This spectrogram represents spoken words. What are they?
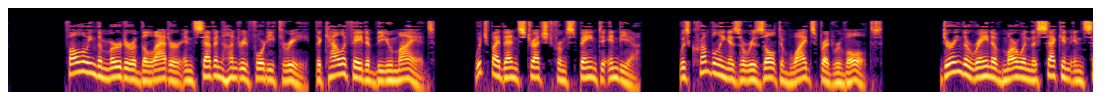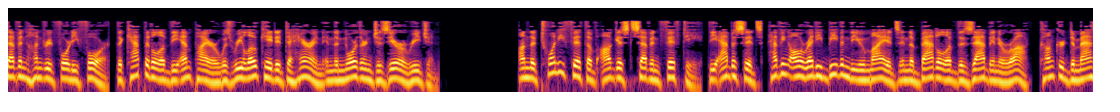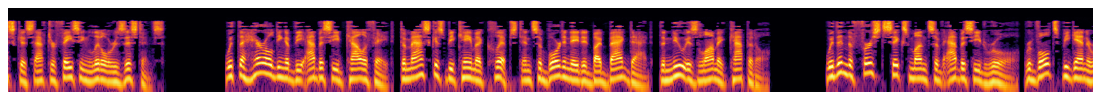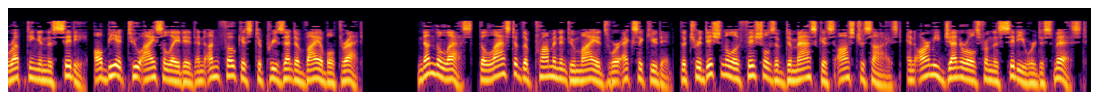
Following the murder of the latter in 743, the Caliphate of the Umayyads—which by then stretched from Spain to India, was crumbling as a result of widespread revolts. During the reign of Marwan II in 744, the capital of the empire was relocated to Haran in the northern Jazira region. On 25 August 750, the Abbasids, having already beaten the Umayyads in the Battle of the Zab in Iraq, conquered Damascus after facing little resistance. With the heralding of the Abbasid Caliphate, Damascus became eclipsed and subordinated by Baghdad, the new Islamic capital. Within the first six months of Abbasid rule, revolts began erupting in the city, albeit too isolated and unfocused to present a viable threat. Nonetheless, the last of the prominent Umayyads were executed, the traditional officials of Damascus ostracized, and army generals from the city were dismissed.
